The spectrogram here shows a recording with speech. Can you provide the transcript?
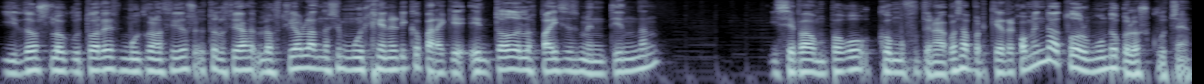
y dos locutores muy conocidos. Esto lo estoy, hablando así muy genérico para que en todos los países me entiendan y sepa un poco cómo funciona la cosa, porque recomiendo a todo el mundo que lo escuche.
